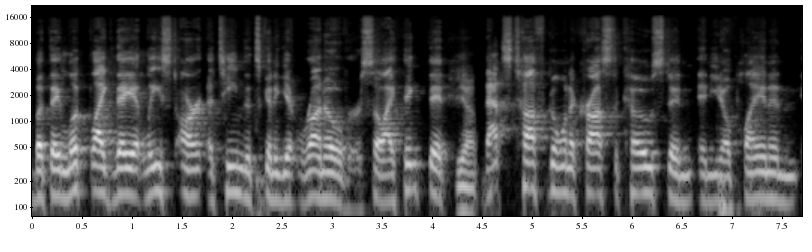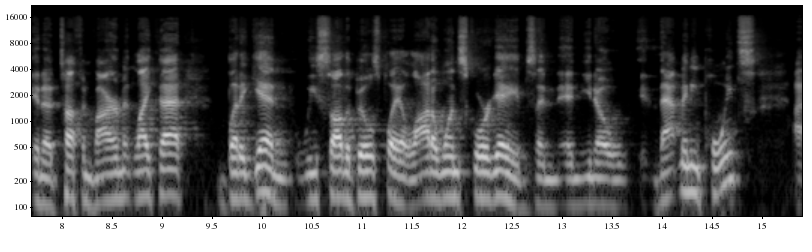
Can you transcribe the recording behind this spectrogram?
but they look like they at least aren't a team that's going to get run over. So I think that yeah. that's tough going across the coast and and you know playing in in a tough environment like that. But again, we saw the Bills play a lot of one score games and and you know that many points. I,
